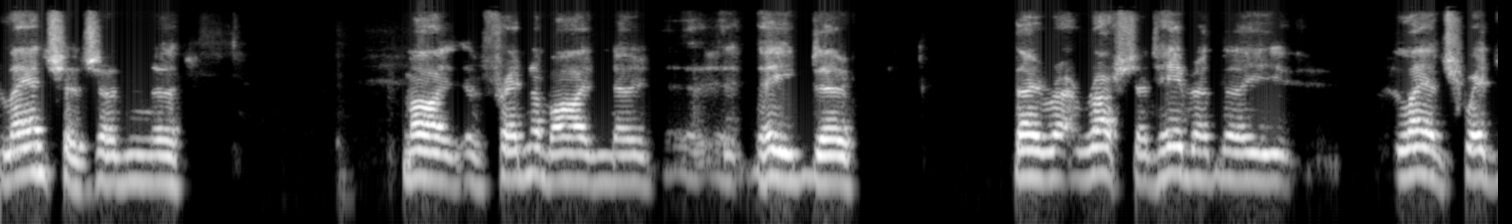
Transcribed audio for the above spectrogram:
lances and uh, my friend of mine uh, he'd uh, they r- rushed at him and the lance went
